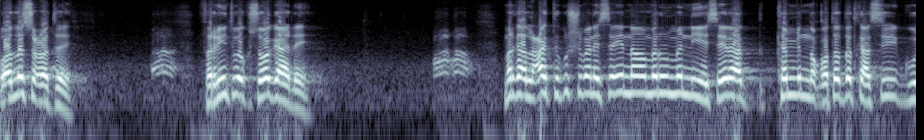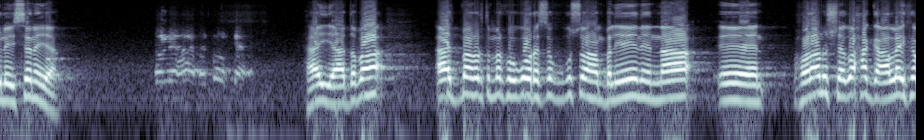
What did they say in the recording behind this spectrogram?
waad la socotay? Fariintu way ku soo gaadhay. Markaad lacagta ku shubanaysa innaba marun ma niyeysay inaad ka mid noqoto dadkaasi guulaysanaya. Haya haddaba aad baan horta marka ugu horreysa kugu soo hambalyaynaynaa horaan u sheego xagga allay ka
